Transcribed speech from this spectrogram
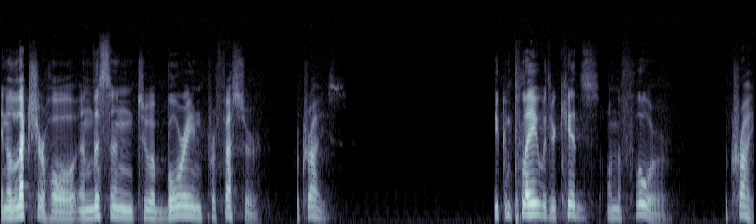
in a lecture hall and listen to a boring professor for Christ. You can play with your kids on the floor for Christ.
